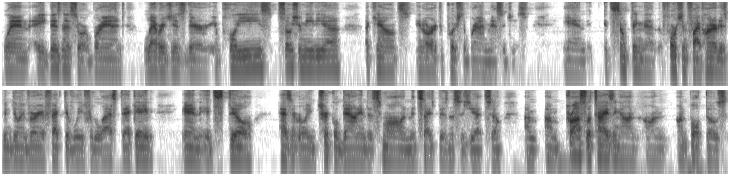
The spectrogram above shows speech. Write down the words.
when a business or a brand leverages their employees' social media accounts in order to push the brand messages and it's something that Fortune 500 has been doing very effectively for the last decade, and it still hasn't really trickled down into small and mid-sized businesses yet. So I'm I'm proselytizing on on on both those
